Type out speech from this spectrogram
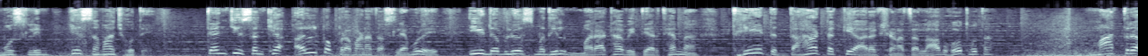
मुस्लिम हे समाज होते. त्यांची संख्या अल्प प्रमाणात असल्यामुळे ईडब्ल्यू एस मधील मराठा विद्यार्थ्यांना थेट दहा टक्के आरक्षणाचा लाभ होत होता. मात्र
